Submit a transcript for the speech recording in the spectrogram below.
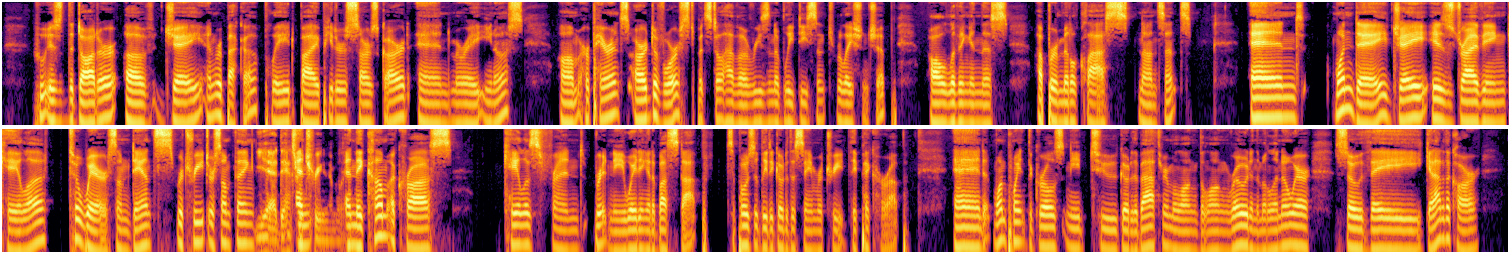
who is the daughter of Jay and Rebecca, played by Peter Sarsgaard and Mireille Enos. Um, her parents are divorced, but still have a reasonably decent relationship, all living in this upper middle class nonsense. And one day, Jay is driving Kayla to where some dance retreat or something. Yeah, dance and, retreat. And they come across Kayla's friend Brittany waiting at a bus stop supposedly to go to the same retreat. They pick her up. And at one point, the girls need to go to the bathroom along the long road in the middle of nowhere. So they get out of the car.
